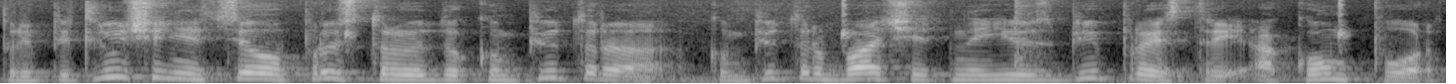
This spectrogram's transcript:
При підключенні цього пристрою до комп'ютера комп'ютер бачить не USB пристрій, а компорт.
